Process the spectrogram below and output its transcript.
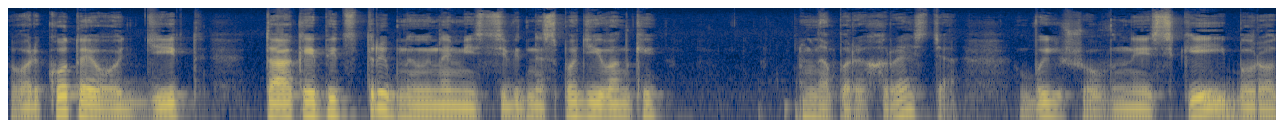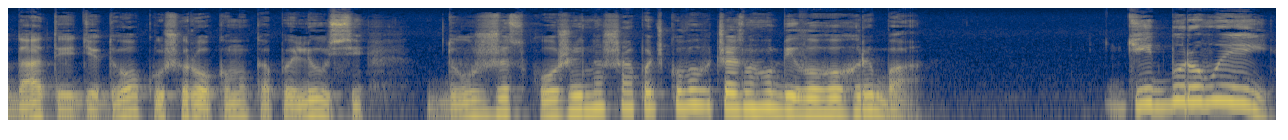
Горько та його дід так і підстрибнули на місці від несподіванки. На перехрестя вийшов низький бородатий дідок у широкому капелюсі, дуже схожий на шапочку величезного білого гриба. Дід буровий,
